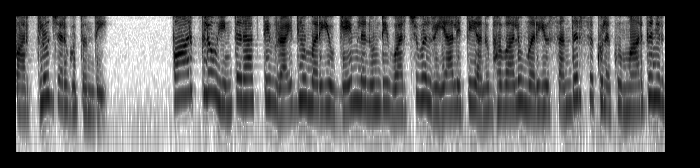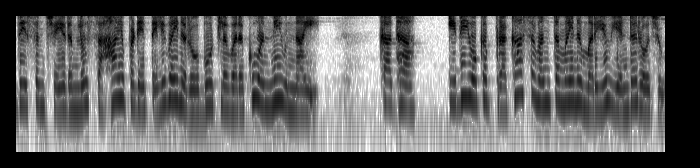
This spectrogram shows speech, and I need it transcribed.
పార్క్లో జరుగుతుంది. పార్క్లో ఇంటరాక్టివ్ రైడ్లు మరియు గేమ్ల నుండి వర్చువల్ రియాలిటీ అనుభవాలు మరియు సందర్శకులకు మార్గనిర్దేశం చేయడంలో సహాయపడే తెలివైన రోబోట్ల వరకు అన్నీ ఉన్నాయి. కథ ఇది ఒక ప్రకాశవంతమైన మరియు ఎండ రోజు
